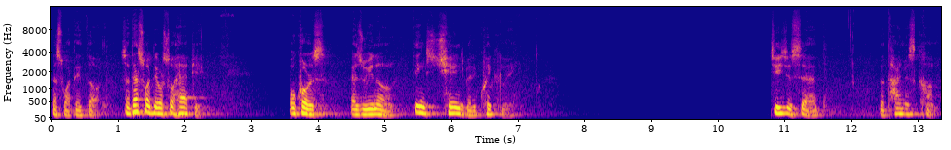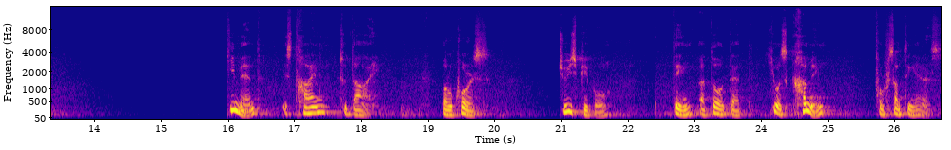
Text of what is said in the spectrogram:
That's what they thought. So that's why they were so happy. Of course, as we know, things change very quickly. Jesus said, The time has come. He meant it's time to die. But of course, Jewish people think, uh, thought that he was coming for something else.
